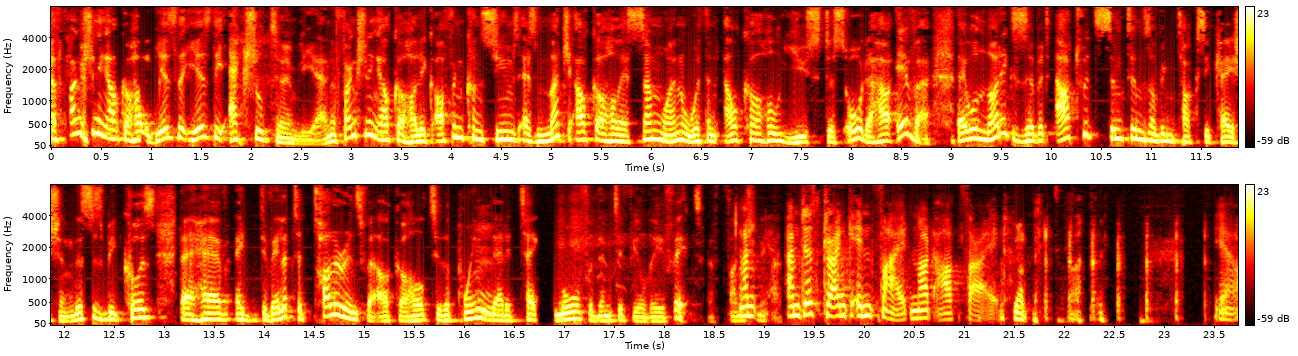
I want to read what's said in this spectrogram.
a functioning alcoholic, here's the, here's the actual term, Leanne. A functioning alcoholic often consumes as much alcohol as someone with an alcohol use disorder. However, they will not exhibit outward symptoms of intoxication. This is because they have a, developed a tolerance for alcohol to the point that it takes more for them to feel the effect. A functioning I'm, I'm just drunk inside, not outside. Yeah.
